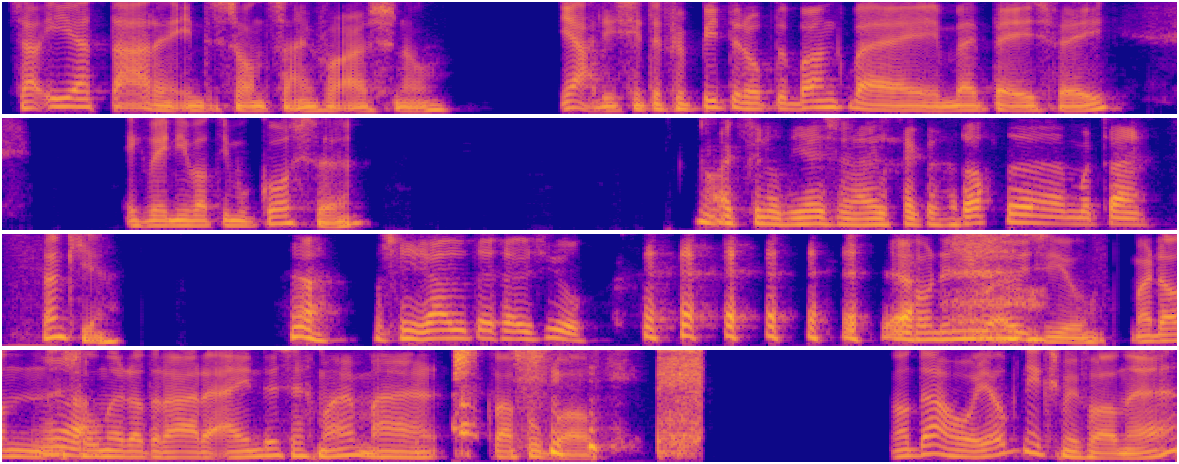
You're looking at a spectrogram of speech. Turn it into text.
Zou Iataren interessant zijn voor Arsenal? Ja, die zit te verpieteren op de bank bij, bij PSV. Ik weet niet wat die moet kosten. Nou, ik vind dat niet eens een hele gekke gedachte, Martijn. Dank je. Ja, misschien ruilen tegen Eusiel. ja. Gewoon de nieuwe Eusiel. Maar dan ja. zonder dat rare einde, zeg maar. Maar qua voetbal. Want daar hoor je ook niks meer van, hè?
